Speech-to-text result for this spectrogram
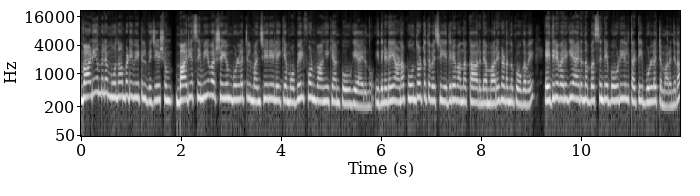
വാണിയമ്പലം മൂന്നാംപടി വീട്ടിൽ വിജേഷും ഭാര്യ സിമി വർഷയും ബുള്ളറ്റിൽ മഞ്ചേരിയിലേക്ക് മൊബൈൽ ഫോൺ വാങ്ങിക്കാൻ പോവുകയായിരുന്നു. ഇതിനിടെയാണ് പൂന്തോട്ടത്ത് വെച്ച് എതിരെ വന്ന കാറിന് മറികടന്നു പോകവെ എതിരെ വരികയായിരുന്ന ബസിന്റെ ബോഡിയിൽ തട്ടി ബുള്ളറ്റ് മറിഞ്ഞത്.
